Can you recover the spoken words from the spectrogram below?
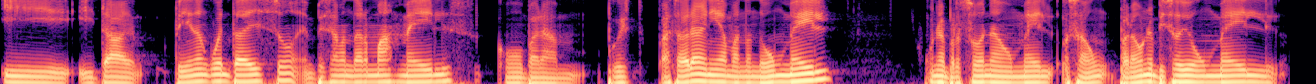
Y, y teniendo en cuenta eso, empecé a mandar más mails como para... Porque hasta ahora venía mandando un mail una persona, un mail, o sea, para un episodio un mail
